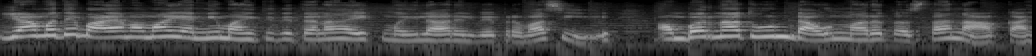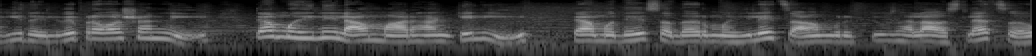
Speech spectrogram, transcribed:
यामध्ये बाळ्यामामा यांनी माहिती देताना एक महिला रेल्वे प्रवासी अंबरनाथहून डाऊन मारत असताना काही रेल्वे प्रवाशांनी त्या महिलेला मारहाण केली. त्यामध्ये सदर महिलेचा मृत्यू झाला असल्याचं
